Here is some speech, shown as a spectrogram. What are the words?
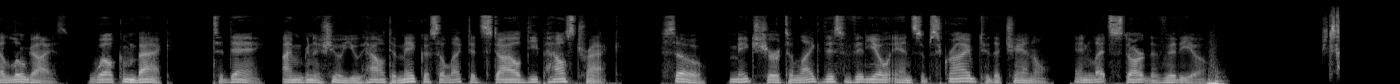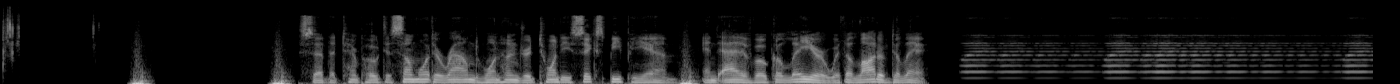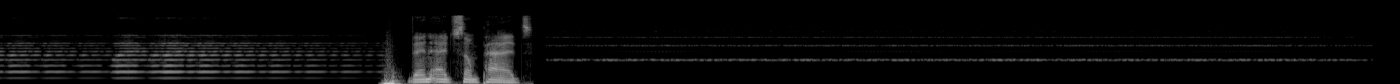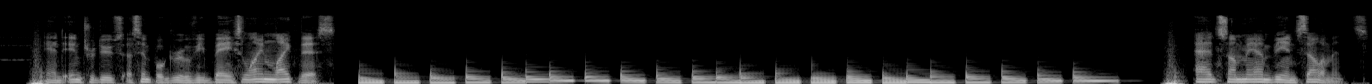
Hello guys, welcome back. Today, I'm gonna show you how to make a selected style deep house track. So, make sure to like this video and subscribe to the channel, and let's start the video. Set the tempo to somewhat around 126 bpm, and add a vocal layer with a lot of delay. Then add some pads. And introduce a simple groovy bass line like this. Add some ambience elements.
